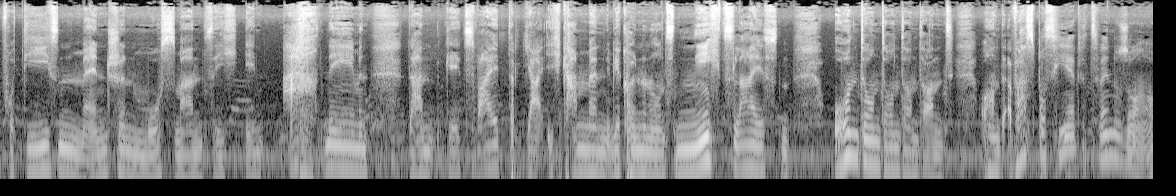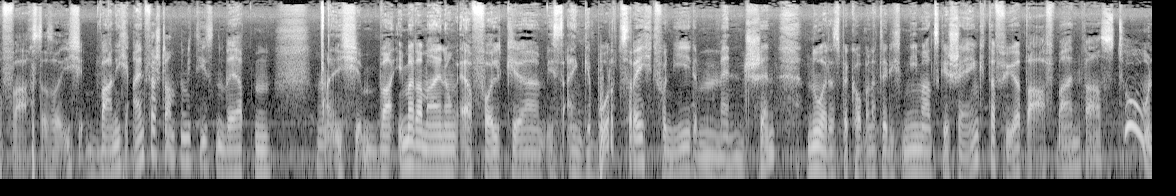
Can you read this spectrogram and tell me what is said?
Vor diesen Menschen muss man sich in Acht nehmen. Dann geht es weiter. Ja, ich kann man, wir können uns nichts leisten. Und, und, und, und, und. Und was passiert wenn du so aufwachst? Also ich war nicht einverstanden mit diesen Werten. Ich war immer der Meinung, Erfolg äh, ist ein Geburtsrecht von jedem Menschen. Nur, das bekommt man natürlich niemals geschenkt. Dafür darf man was tun.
